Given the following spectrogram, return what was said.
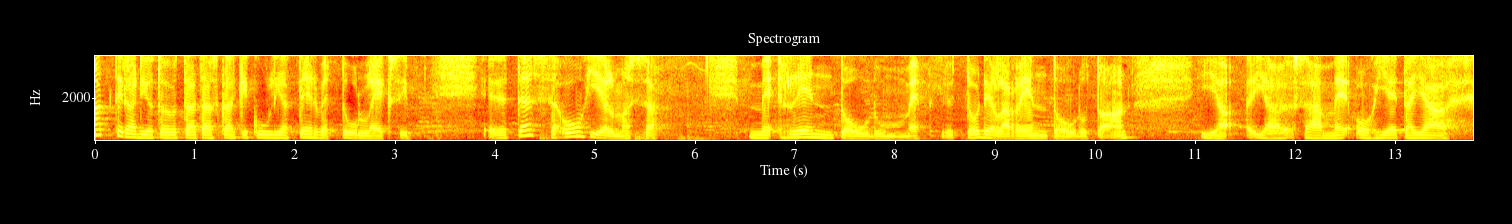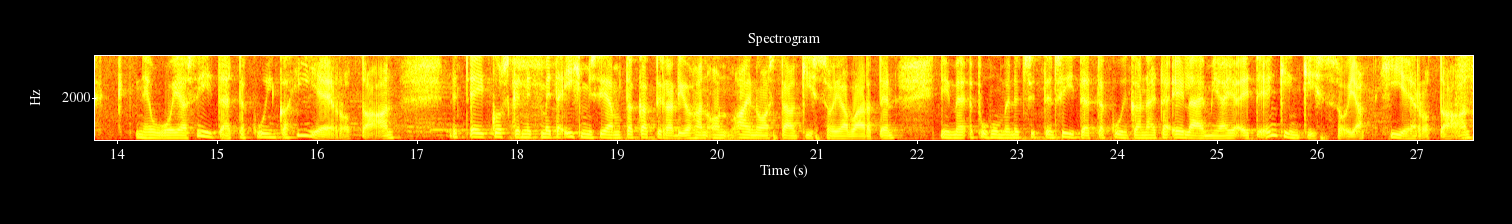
Kattiradio toivottaa taas kaikki kuulijat tervetulleeksi. Tässä ohjelmassa me rentoudumme, nyt todella rentoudutaan ja, ja saamme ohjeita ja neuvoja siitä, että kuinka hierotaan. Nyt ei koske nyt meitä ihmisiä, mutta Kattiradiohan on ainoastaan kissoja varten, niin me puhumme nyt sitten siitä, että kuinka näitä eläimiä ja etenkin kissoja hierotaan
